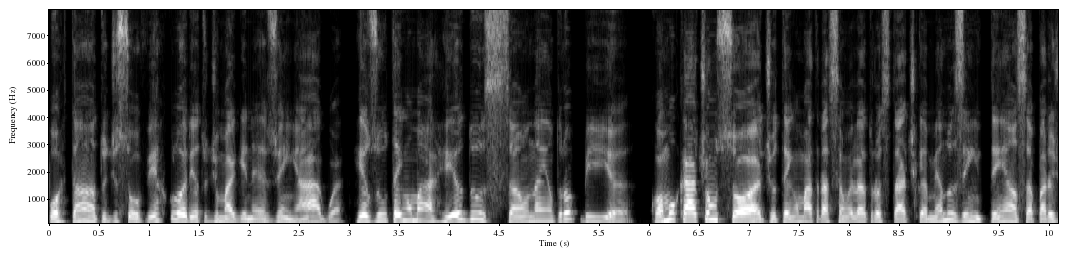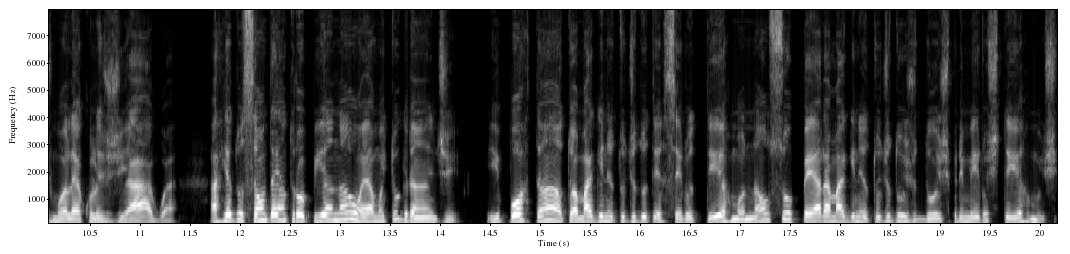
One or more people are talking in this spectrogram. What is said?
Portanto, dissolver cloreto de magnésio em água resulta em uma redução na entropia. Como o cátion sódio tem uma atração eletrostática menos intensa para as moléculas de água, a redução da entropia não é muito grande E, portanto, a magnitude do terceiro termo não supera a magnitude dos dois primeiros termos,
